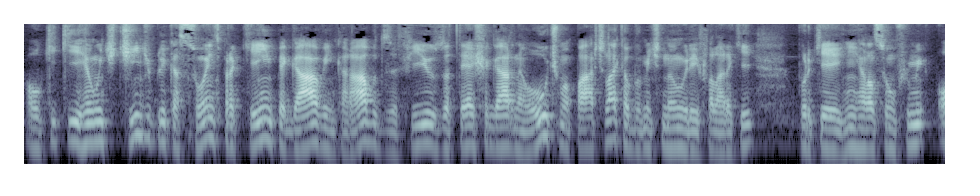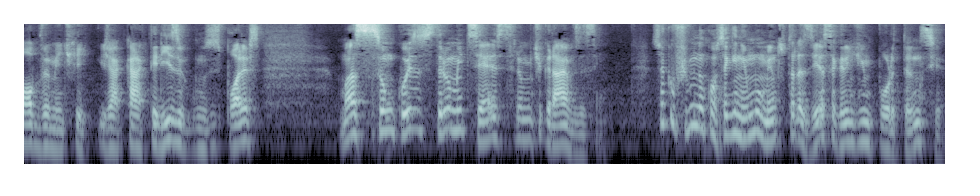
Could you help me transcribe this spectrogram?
ao que, que realmente tinha de implicações para quem pegava e encarava os desafios, até chegar na última parte lá, que obviamente não irei falar aqui, porque em relação ao filme, obviamente que já caracteriza alguns spoilers, mas são coisas extremamente sérias, extremamente graves, assim. Só que o filme não consegue em nenhum momento trazer essa grande importância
